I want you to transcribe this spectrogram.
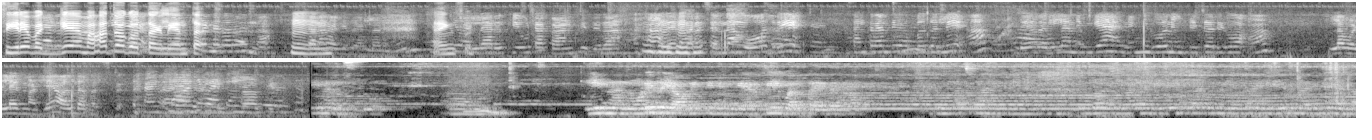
ಸೀರೆ ಬಗ್ಗೆ ಮಹತ್ವ ಗೊತ್ತಾಗ್ಲಿ ಅಂತ. ಹ್ಮ್. ಚೆನ್ನಾಗಿದೆ ಎಲ್ಲರೂ. ಎಲ್ಲರೂ ಕ್ಯೂಟ್ ಆಗಿ ಕಾಣ್ತಿದ್ದೀರಾ? ಚೆನ್ನಾಗಿ ಓದ್ರಿ ಸಂಕ್ರಾಂತಿ ಹಬ್ಬದಲ್ಲಿ ದೇವರೆಲ್ಲ ನಿಮ್ಗೆ ನಿಮ್ಗೂ ನಿಮ್ ಟೀಚರಿಗೂ ಎಲ್ಲ ಒಳ್ಳೇದ್ ಮಾಡ್ಲಿ. ಆಲ್ ದ ಬೆಸ್ಟ್ ಏನು ನೋಡಿದ್ರೆ ಯಾವ ರೀತಿ ನಿಮಗೆ ಫೀಲ್ ಬರ್ತಾ ಇದೆ? ತುಂಬ ಚೆನ್ನಾಗಿದೆ ಏನು ಮಾಡಿದ್ದೀರಲ್ಲ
